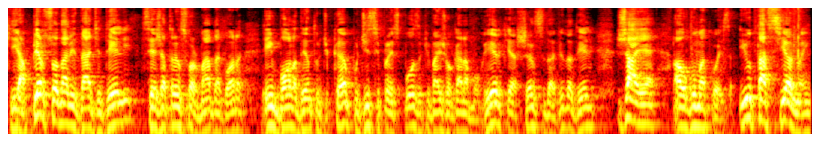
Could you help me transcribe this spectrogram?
que a personalidade dele seja transformada agora em bola dentro de campo. Disse para a esposa que vai jogar a morrer, que é a chance da vida dele, já é alguma coisa. E o Tassiano, hein?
